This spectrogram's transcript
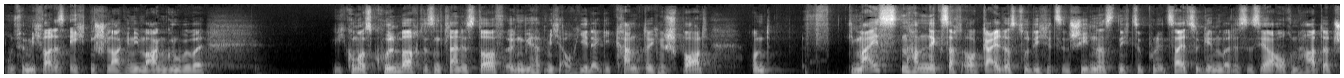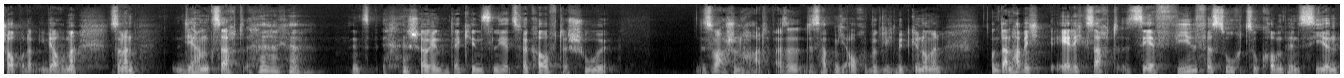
Und für mich war das echt ein Schlag in die Magengrube, weil ich komme aus Kulmbach, das ist ein kleines Dorf, irgendwie hat mich auch jeder gekannt durch den Sport und die meisten haben nicht gesagt, oh geil, dass du dich jetzt entschieden hast, nicht zur Polizei zu gehen, weil das ist ja auch ein harter Job oder wie auch immer, sondern die haben gesagt, jetzt, schau hin, der Kinzel, jetzt verkauft er Schuhe. Das war schon hart. Also das hat mich auch wirklich mitgenommen. Und dann habe ich ehrlich gesagt sehr viel versucht zu kompensieren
